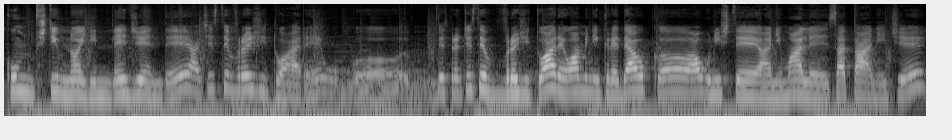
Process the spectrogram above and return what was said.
cum știm noi din legende, aceste vrăjitoare, uh, despre aceste vrăjitoare, oamenii credeau că au niște animale satanice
